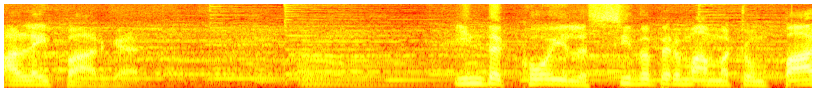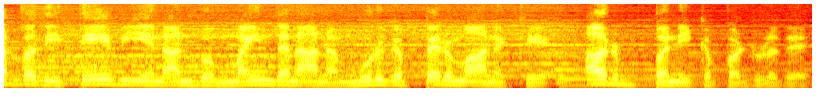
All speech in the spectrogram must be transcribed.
அழைப்பார்கள். இந்த கோயில் சிவபெருமான் மற்றும் பார்வதி தேவியின் அன்பு மைந்தனான முருகப்பெருமானுக்கு அர்ப்பணிக்கப்பட்டுள்ளது.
